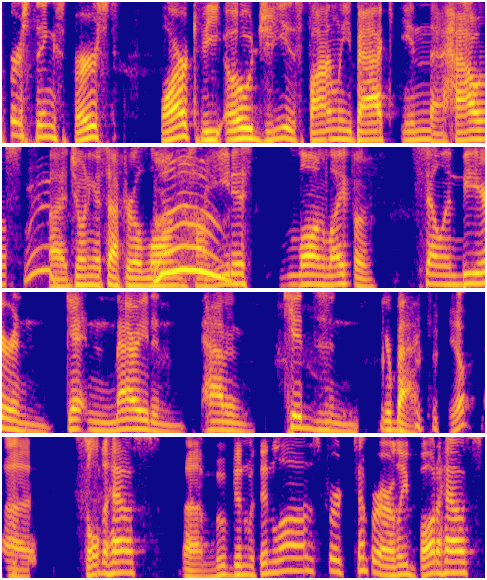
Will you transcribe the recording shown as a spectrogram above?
first things first, Mark, the OG, is finally back in the house, uh, joining us after a long Woo. hiatus, long life of selling beer and getting married and having kids, and you're back. yep. Uh, sold a house, uh, moved in with in-laws for temporarily, bought a house,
